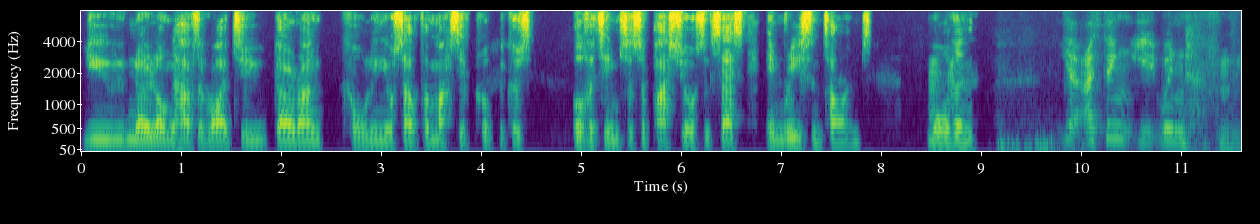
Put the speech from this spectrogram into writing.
You no longer have the right to go around calling yourself a massive club because other teams have surpassed your success in recent times more than. Yeah, I think you, when hmm,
